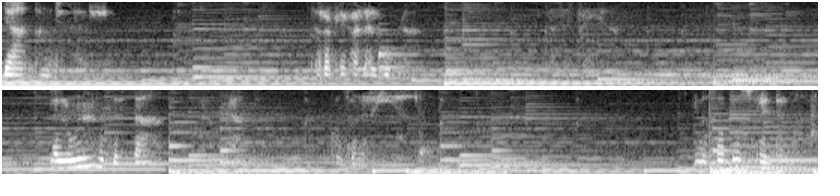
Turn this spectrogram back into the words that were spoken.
ya anochecer. Refleja la luna, las estrellas. La luna nos está alumbrando con su energía. nosotros frente al mar,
